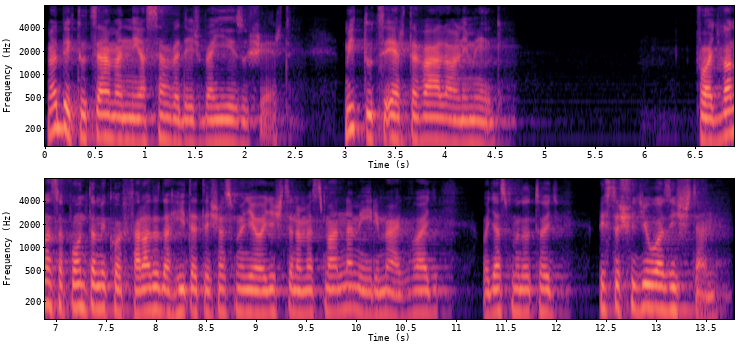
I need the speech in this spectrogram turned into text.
Meddig tudsz elmenni a szenvedésben Jézusért. Mit tudsz érte vállalni még? Vagy van az a pont, amikor feladod a hitet, és azt mondja, hogy Istenem, ezt már nem éri meg, vagy, vagy azt mondod, hogy biztos, hogy jó az Isten,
